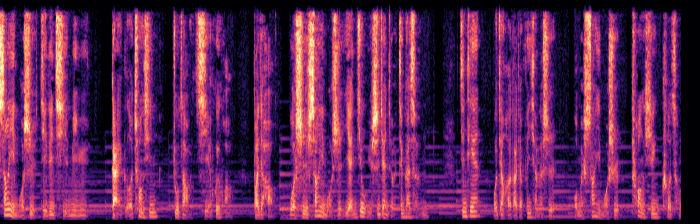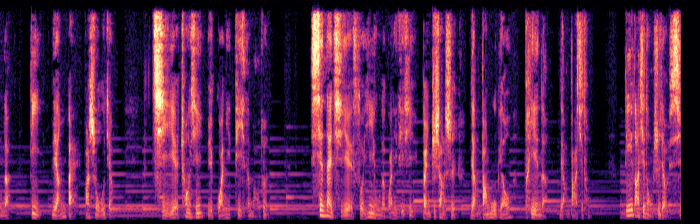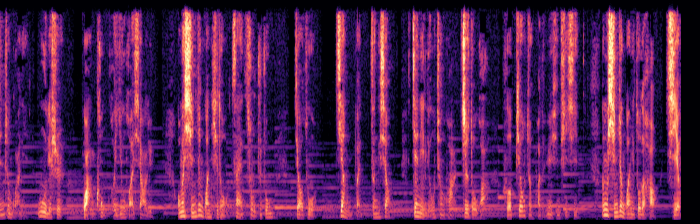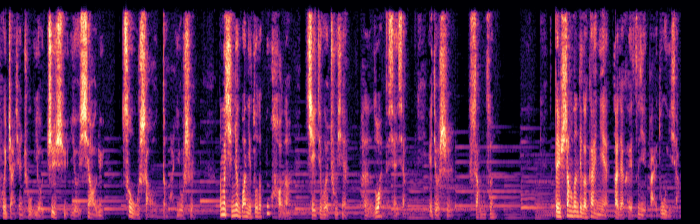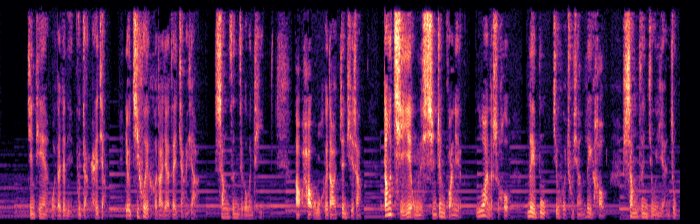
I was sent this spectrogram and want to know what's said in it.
商业模式决定企业命运，改革创新铸造企业辉煌。大家好，我是商业模式研究与实践者江开成。今天我将和大家分享的是我们商业模式创新课程的第两百八十五讲：企业创新与管理体系的矛盾。现代企业所应用的管理体系，本质上是两大目标配应的两大系统。第一大系统是叫行政管理，目的是管控和优化效率。我们行政管理系统在组织中叫做降本增效，建立流程化、制度化和标准化的运行体系。那么行政管理做得好，企业会展现出有秩序、有效率、错误少等优势。那么行政管理做得不好呢，企业就会出现很乱的现象，也就是熵增。对于熵增这个概念，大家可以自己百度一下。今天我在这里不展开讲，有机会和大家再讲一下熵增这个问题。好，好，我们回到正题上。当企业我们的行政管理乱的时候，内部就会出现内耗，熵增就严重。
